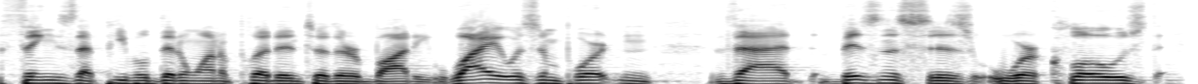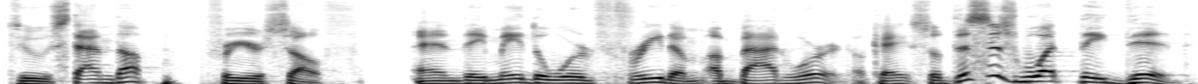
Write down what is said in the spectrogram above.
things that people didn't want to put into their body, why it was important that businesses were closed to stand up for yourself, and they made the word freedom a bad word. Okay, so this is what they did.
